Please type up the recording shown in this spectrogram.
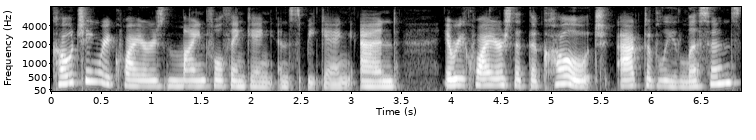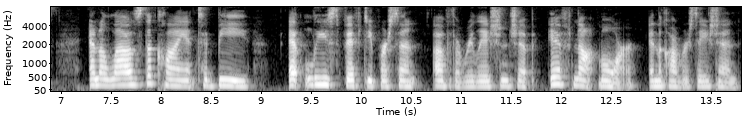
Coaching requires mindful thinking and speaking, and it requires that the coach actively listens and allows the client to be at least 50% of the relationship, if not more, in the conversation.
